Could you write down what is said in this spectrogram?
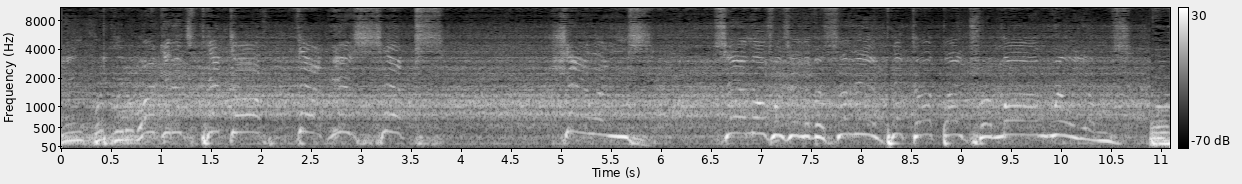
And quickly to work, and it's picked off. Six. Jaylen's. Samuels was in the vicinity and picked up by Tramon Williams.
